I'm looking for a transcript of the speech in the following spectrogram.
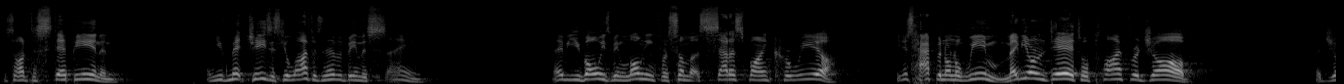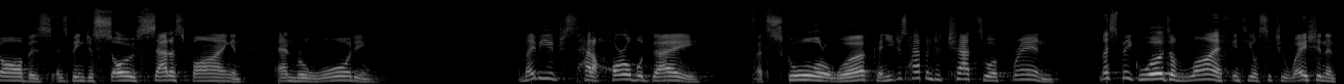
decided to step in, and, and you've met Jesus. Your life has never been the same. Maybe you've always been longing for some satisfying career. You just happened on a whim. Maybe you're on a dare to apply for a job. A job has, has been just so satisfying and, and rewarding. Or maybe you've just had a horrible day at school or at work, and you just happen to chat to a friend. And they speak words of life into your situation, and,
